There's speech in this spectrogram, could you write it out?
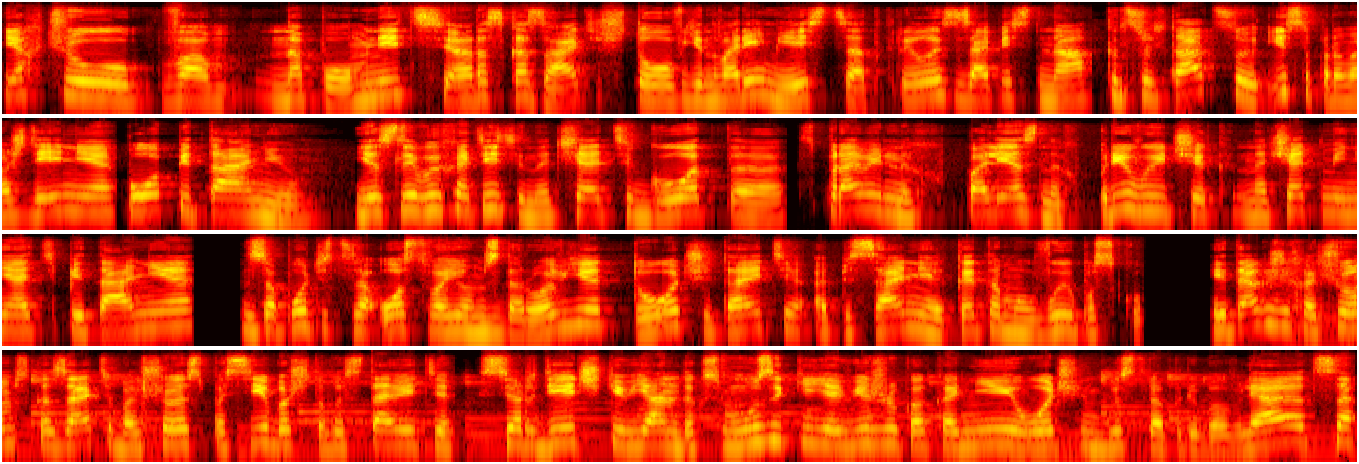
Я хочу вам напомнить, рассказать, что в январе месяце открылась запись на консультацию и сопровождение по питанию. Если вы хотите начать год э, с правильных, полезных привычек, начать менять питание, заботиться о своем здоровье, то читайте описание к этому выпуску. И также хочу вам сказать большое спасибо, что вы ставите сердечки в Яндекс Музыке. Я вижу, как они очень быстро прибавляются.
